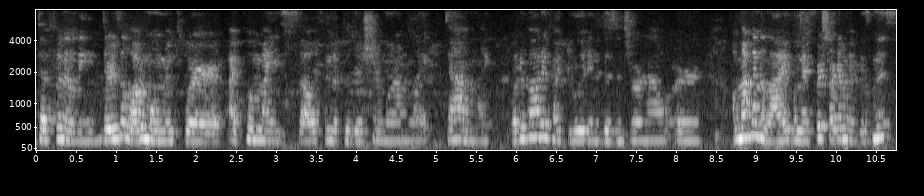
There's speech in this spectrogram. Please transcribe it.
Definitely. There's a lot of moments where I put myself in a position where I'm like, damn, like, what about if I do it and it doesn't turn out? Or I'm not gonna lie, when I first started my business,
